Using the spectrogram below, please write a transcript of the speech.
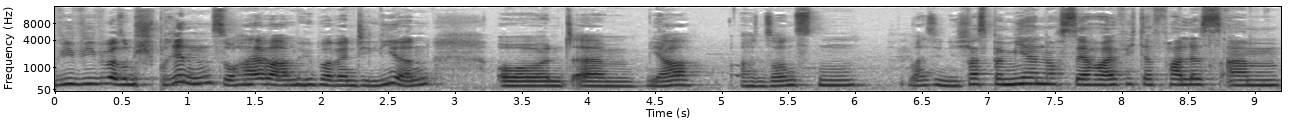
wie, wie bei so einem Sprint, so halber am Hyperventilieren. Und ähm, ja, ansonsten weiß ich nicht. Was bei mir noch sehr häufig der Fall ist, ähm,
